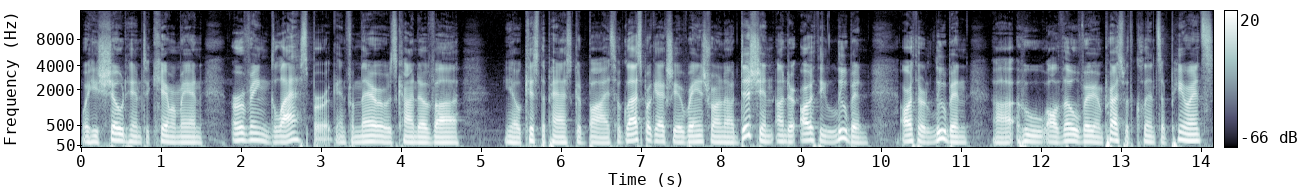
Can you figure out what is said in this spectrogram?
where he showed him to cameraman Irving Glassberg. And from there, it was kind of. Uh, you know, kiss the past goodbye. So Glassberg actually arranged for an audition under Arthur Lubin. Arthur Lubin, uh, who, although very impressed with Clint's appearance,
